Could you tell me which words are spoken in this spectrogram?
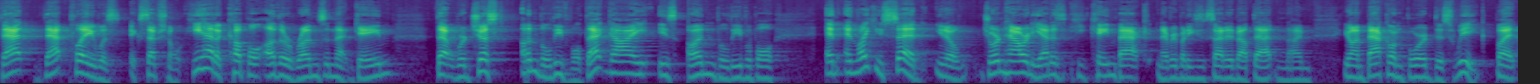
that that play was exceptional. He had a couple other runs in that game that were just unbelievable. That guy is unbelievable. And and like you said, you know, Jordan Howard, he had his, he came back and everybody's excited about that and I'm you know, I'm back on board this week. But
